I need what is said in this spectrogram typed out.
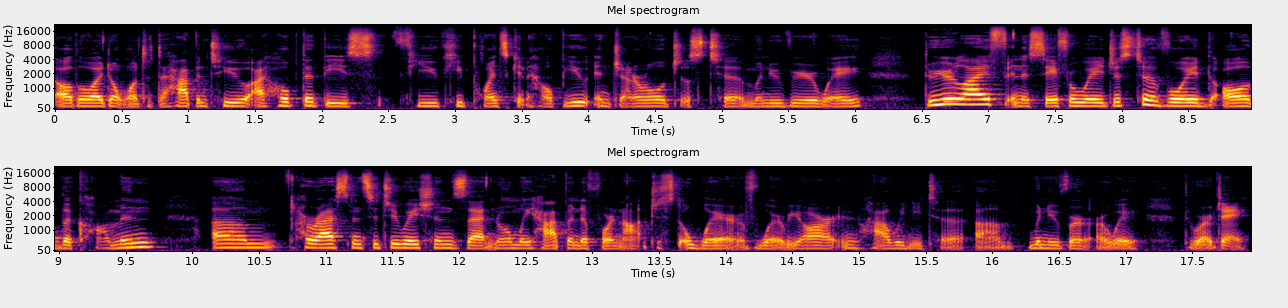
although I don't want it to happen to you, I hope that these few key points can help you in general just to maneuver your way through your life in a safer way, just to avoid all the common um, harassment situations that normally happen if we're not just aware of where we are and how we need to um, maneuver our way through our day.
